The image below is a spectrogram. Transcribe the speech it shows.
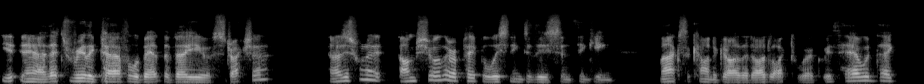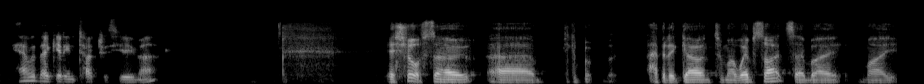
you, know that's really powerful about the value of structure. And I just want to, I'm sure there are people listening to this and thinking, Mark's the kind of guy that I'd like to work with. How would they, how would they get in touch with you, Mark? Yeah, sure. So uh, happy to go onto my website. So my my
